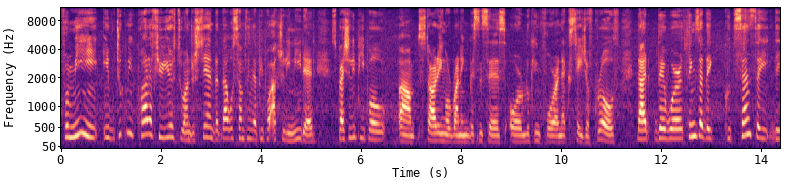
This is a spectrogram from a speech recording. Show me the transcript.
for me, it took me quite a few years to understand that that was something that people actually needed, especially people um, starting or running businesses or looking for a next stage of growth, that there were things that they could sense they, they,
